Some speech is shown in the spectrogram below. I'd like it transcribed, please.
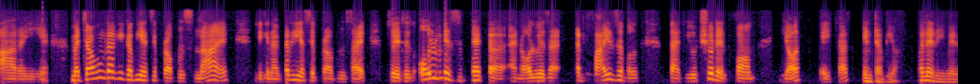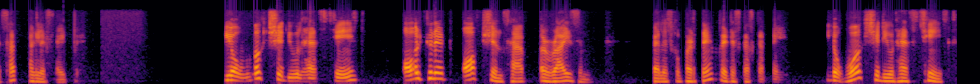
आ रही हैं। मैं चाहूँगा कि कभी ऐसी प्रॉब्लम्स ना आए, लेकिन अगर ये ऐसे प्रॉब्लम्स आए so it is always better and always advisable that you should inform your HR interview बने रही मेरे साथ अगले स्लाइड पे। Your work schedule has changed alternate options have arisen पहले इसको पढ़ते हैं, फिर डिस्कस करते हैं। Your work schedule has changed.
